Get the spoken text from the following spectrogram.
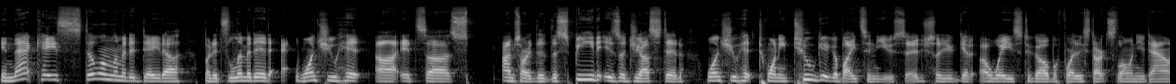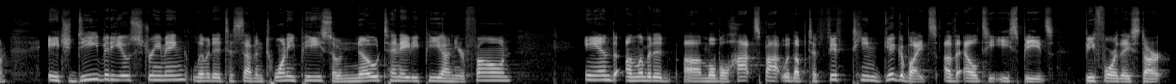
In that case, still unlimited data, but it's limited once you hit uh, it's uh, sp- I'm sorry, the, the speed is adjusted once you hit 22 gigabytes in usage, so you get a ways to go before they start slowing you down. HD video streaming limited to 720p, so no 1080p on your phone, and unlimited uh, mobile hotspot with up to 15 gigabytes of LTE speeds before they start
